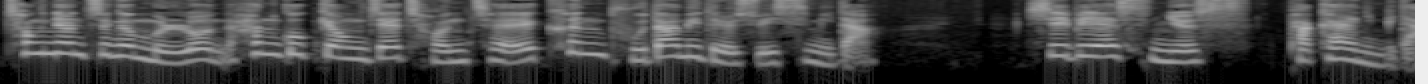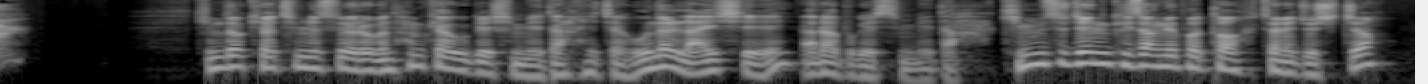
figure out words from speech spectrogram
청년층은 물론 한국 경제 전체에 큰 부담이 될 수 있습니다. CBS 뉴스 박하연입니다. 김덕희 아침 뉴스 여러분 함께하고 계십니다. 이제 오늘 날씨 알아보겠습니다. 김수진 기상 리포터 전해주시죠.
